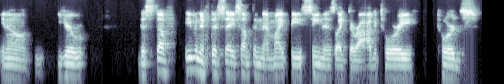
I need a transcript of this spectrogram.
you know, you're the stuff, even if they say something that might be seen as like derogatory towards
